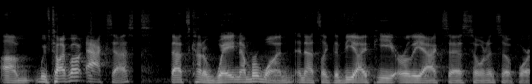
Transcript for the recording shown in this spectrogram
um, we've talked about access. That's kind of way number one, and that's like the VIP, early access, so on and so forth.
